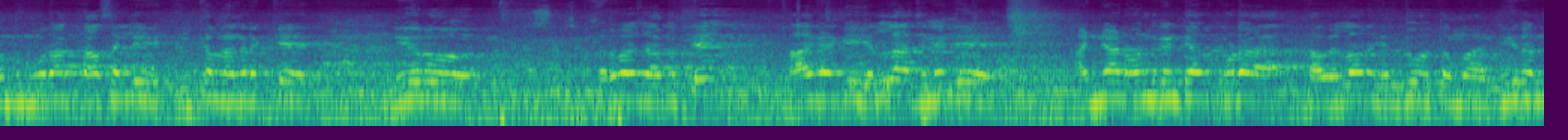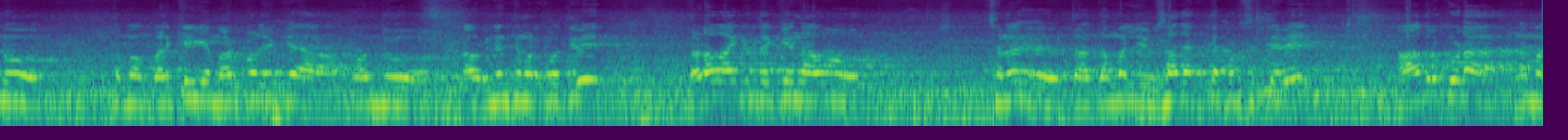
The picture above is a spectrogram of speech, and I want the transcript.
ಒಂದು ಮೂರಾರು ತಾಸಲ್ಲಿ ಇಲ್ಕಲ್ ನಗರಕ್ಕೆ ನೀರು ಆಗುತ್ತೆ. ಹಾಗಾಗಿ ಎಲ್ಲ ಜನತೆ ಹನ್ನೆರಡು ಒಂದು ಗಂಟೆ ಆದರೂ ಕೂಡ ತಾವೆಲ್ಲರೂ ಎದ್ದು ತಮ್ಮ ನೀರನ್ನು ತಮ್ಮ ಬಳಕೆಗೆ ಮಾಡ್ಕೊಳ್ಳಿಕ್ಕೆ ಒಂದು ನಾವು ವಿನಂತಿ ಮಾಡ್ಕೊಳ್ತೀವಿ. ತಡವಾಗಿದ್ದಕ್ಕೆ ನಾವು ಚೆನ್ನಾಗಿ ತಮ್ಮಲ್ಲಿ ವಿಷಾದ ವ್ಯಕ್ತಪಡಿಸುತ್ತೇವೆ. ಆದರೂ ಕೂಡ ನಮ್ಮ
